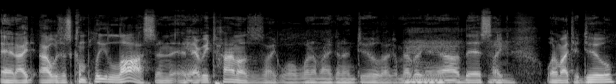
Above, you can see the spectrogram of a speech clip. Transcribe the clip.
and I I was just completely lost, and, and Yeah. Mm-hmm. every time I was just like, well, what am I gonna do? Like I'm never gonna get out of this. Like what am I to do?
